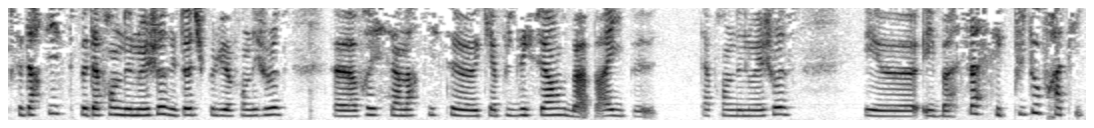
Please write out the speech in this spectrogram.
Cet artiste peut t'apprendre de nouvelles choses et toi tu peux lui apprendre des choses. après si c'est un artiste qui a plus d'expérience, bah pareil il peut t'apprendre de nouvelles choses. Et, et bah ça c'est plutôt pratique.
